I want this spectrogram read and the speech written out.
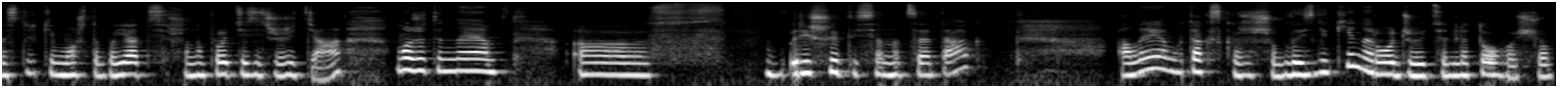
настільки можете боятися, що на протязі життя можете не е, рішитися на це так. Але я вам так скажу, що близнюки народжуються для того, щоб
